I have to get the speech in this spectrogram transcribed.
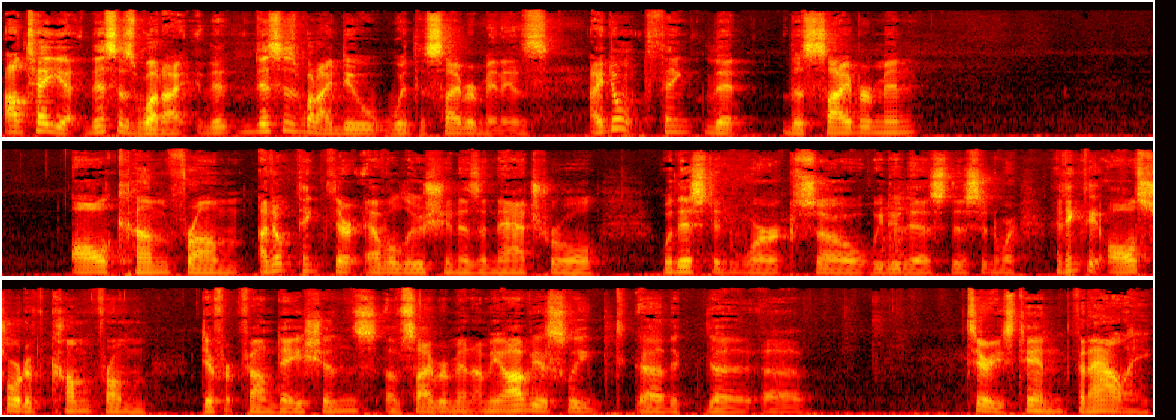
I'll tell you, this is what I th- this is what I do with the Cybermen is I don't think that the Cybermen all come from I don't think their evolution is a natural well this didn't work so we do this this didn't work. I think they all sort of come from different foundations of Cybermen. I mean obviously uh, the the uh, series 10 finale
